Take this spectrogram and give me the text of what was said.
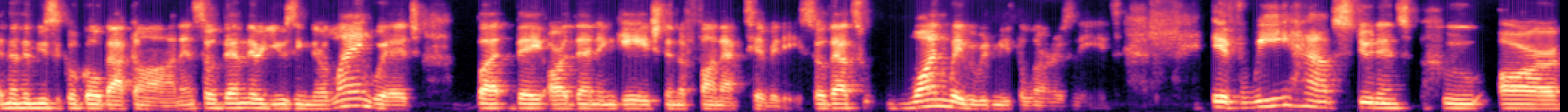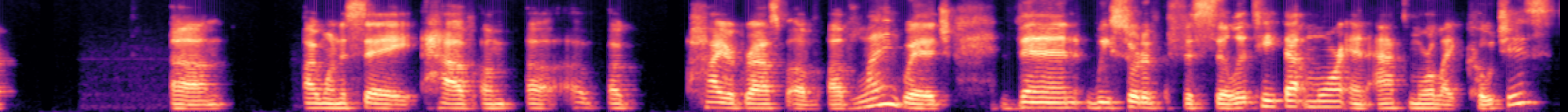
and then the music will go back on. And so then they're using their language, but they are then engaged in a fun activity. So that's one way we would meet the learner's needs if we have students who are, um, I want to say, have a, a, a higher grasp of, of language, then we sort of facilitate that more and act more like coaches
